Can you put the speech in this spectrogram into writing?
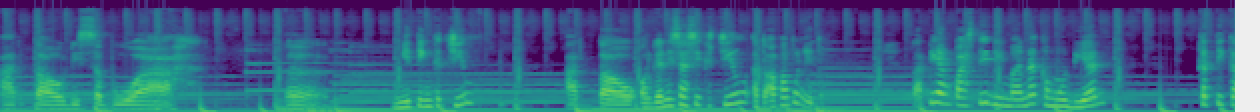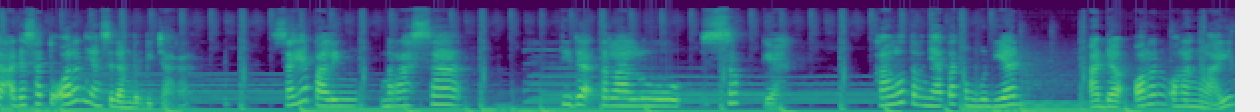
atau di sebuah uh, meeting kecil atau organisasi kecil atau apa pun itu. Tapi yang pasti di mana kemudian ketika ada satu orang yang sedang berbicara, saya paling merasa tidak terlalu serak ya. Kalau ternyata kemudian ada orang-orang lain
